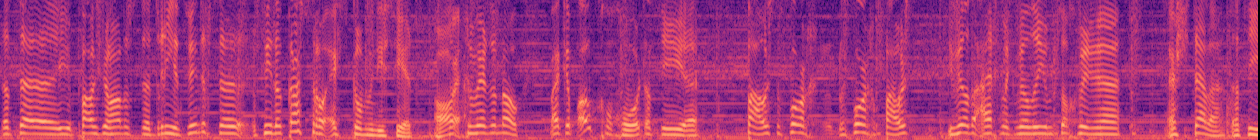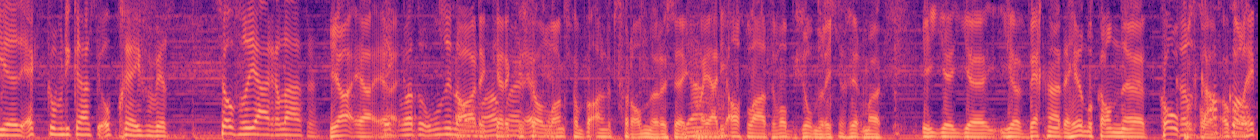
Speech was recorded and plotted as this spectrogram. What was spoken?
dat uh, paus Johannes de 23e Fidel Castro excommuniceert. Oh, dat ja. gebeurt dan ook. Maar ik heb ook gehoord dat die uh, paus, de vorige, de vorige paus... die wilde eigenlijk wilde hij hem toch weer uh, herstellen. Dat die, de excommunicatie opgegeven werd. Zoveel jaren later. Ja, ja, ja. Ik wat een onzin oh, allemaal, De kerk is okay. langzaam aan het veranderen, zeker. Ja. Maar ja, die aflaten wel bijzonder. Dat je zeg maar, je, je, je, weg naar de hemel kan uh, kopen. Kan gewoon. Ook al heb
